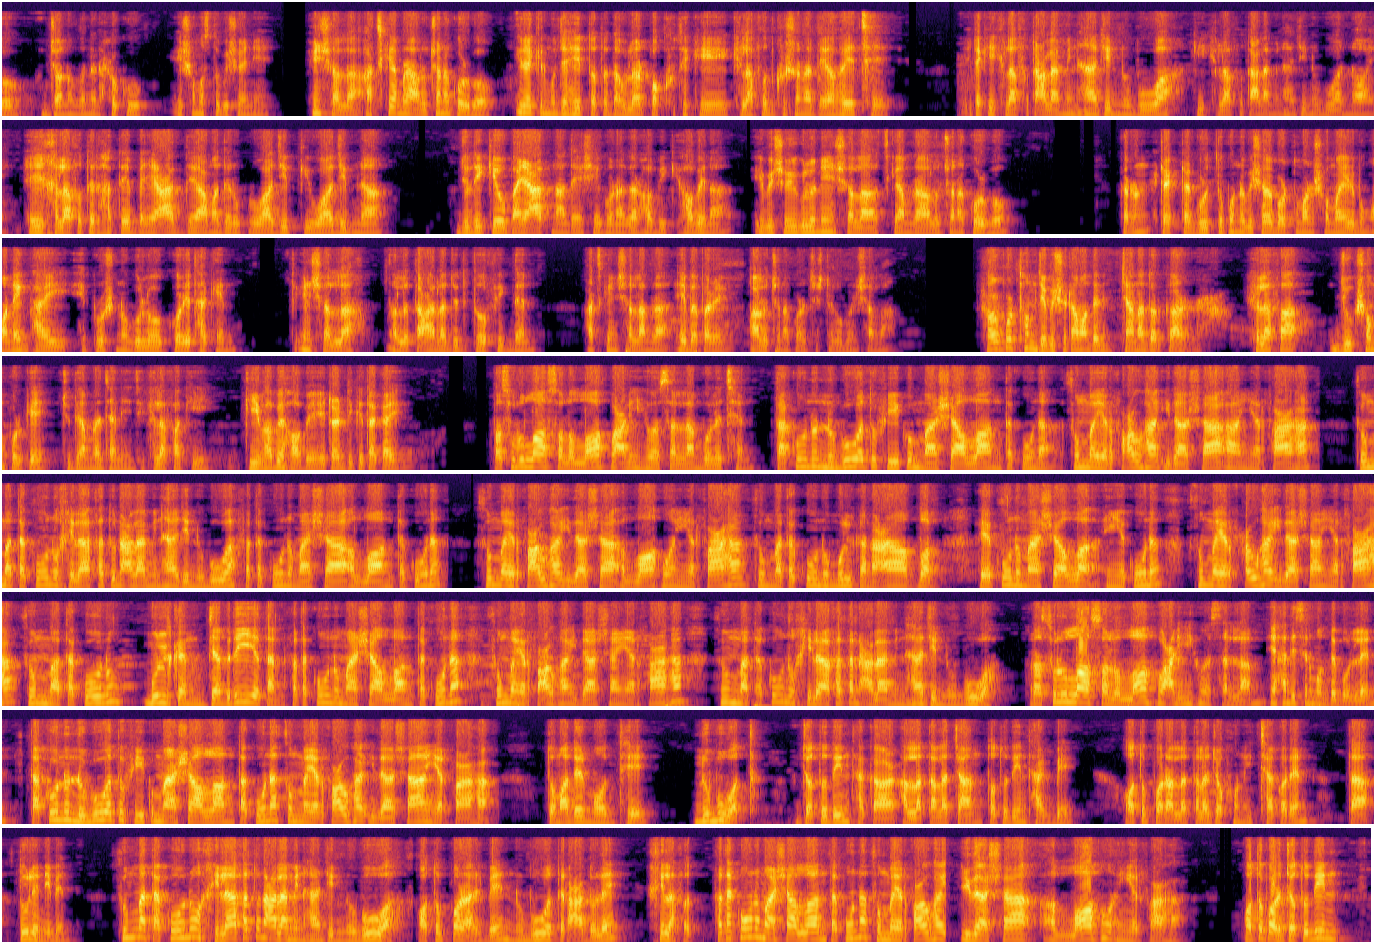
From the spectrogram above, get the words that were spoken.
জনগণের হকুক এই সমস্ত বিষয় নিয়ে। ইনশাল্লাহ আজকে আমরা আলোচনা করব ইরাকের মুজাহিদ তথা দাউলার পক্ষ থেকে খেলাফত ঘোষণা দেওয়া হয়েছে। এটা কি খেলাফত আলা মিনহাজি নুবুয়া কি খেলাফত আলা মিনহাজি নুবুয়া নয়। এই খেলাফতের হাতে বায়াত দেয়া আমাদের উপর ওয়াজিব কি ওয়াজিব না? যদি কেউ বায়াত না দেয়, সে গুণাগার হবে কি, হবে না? এই বিষয়গুলো নিয়ে ইনশাল্লাহ আজকে আমরা আলোচনা করব। কারণ এটা একটা গুরুত্বপূর্ণ বিষয় বর্তমান সময়ের এবং অনেক ভাই এই প্রশ্নগুলো করে থাকেন। তো ইনশাল্লাহ আল্লাহ তাআলা যদি তৌফিক দেন, আজকে ইনশাল্লাহ আমরা এ ব্যাপারে আলোচনা করার চেষ্টা করব ইনশাল্লাহ সর্বপ্রথম যে বিষয়টা আমাদের জানা দরকার খেলাফা যুগ সম্পর্কে যদি আমরা জানি যে খেলাফা কি কিভাবে হবে এটার দিকে তাকাই রাসূলুল্লাহ সাল্লাল্লাহু আলাইহি ওয়াসাল্লাম বলেছেন তাকুনু নুবুওয়াতু ফীকুম মা শাআল্লাহ আন তাকুনা সুম্মা ইয়ারফাউহা ইদা শাআ আন ইয়ারফাহা ثم تكون خلافة على منهاج النبوة فتكون ما شاء الله أن تكون ثم يرفعها إذا شاء الله أن يرفعها ثم تكون ملكا عاضا فيكون ما شاء الله أن يكون ثم يرفعها إذا شاء أن يرفعها ثم تكون ملكا جبرية فتكون ما شاء الله أن تكون ثم يرفعها إذا شاء أن يرفعها ثم تكون خلافة على منهاج النبوة রাসুল্লাহ সাল্লাহ আলী ওয়াসাল্লাম এ হাদিসের মধ্যে বললেন তাকুন নুবুয়াতু ফিকুম মাশা আল্লাহ তাকুনা সুম্মা ইয়ারফাউহা ইদা শাহ ইয়ারফাহা তোমাদের মধ্যে নুবুয়ত যতদিন থাকার আল্লাহ তালা চান ততদিন থাকবে অতঃপর আল্লাহ তালা যখন ইচ্ছা করেন তা তুলে নেবেন। সুম্মা তাকুনু খিলাফাতুন আলা মিনহাজি নুবুয়া অতঃপর আসবে নুবুয়তের আদলে খিলাফত। ফাতাকুনু মাশা আল্লাহ তাকুনা সুম্মা ইয়ারফাউহা ইদা শাহ আল্লাহু ইয়ারফাহা। অতপর যতদিন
